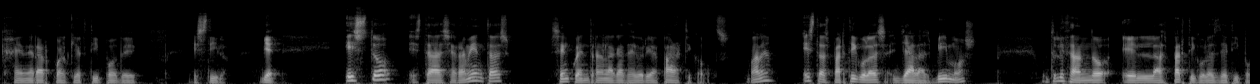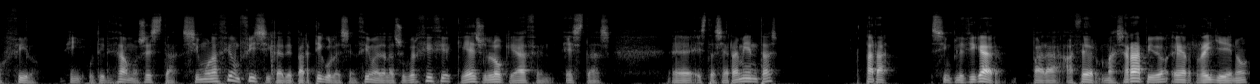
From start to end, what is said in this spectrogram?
generar cualquier tipo de estilo. Bien, esto, estas herramientas, se encuentran en la categoría Particles, ¿vale? Estas partículas ya las vimos utilizando las partículas de tipo fill. Y utilizamos esta simulación física de partículas encima de la superficie, que es lo que hacen estas, eh, estas herramientas, para simplificar, para hacer más rápido el relleno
